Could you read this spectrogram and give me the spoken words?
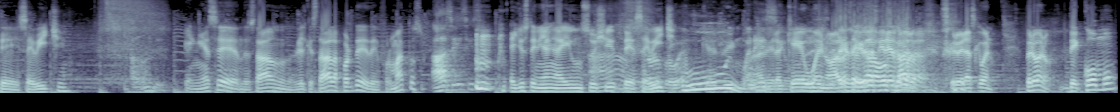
de ceviche. ¿A dónde? En ese, donde estaba, el que estaba a la parte de, de formatos, Ah, sí, sí, sí. ellos tenían ahí un sushi Ah, de ceviche. Uy, Qué qué bueno. Ahora Se iba a decir eso, pero, verás que bueno. Pero bueno, de cómo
